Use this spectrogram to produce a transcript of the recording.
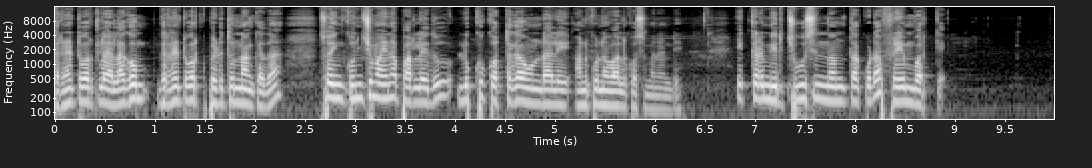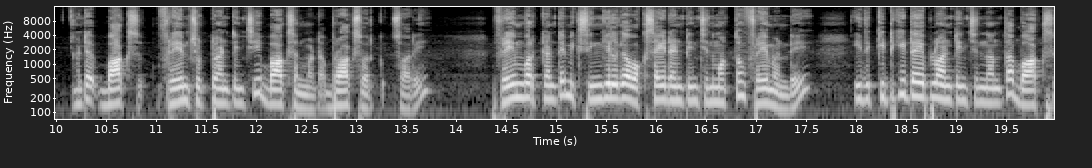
గ్రనైట్ వర్క్లో ఎలాగో గ్రనైట్ వర్క్ పెడుతున్నాం కదా సో ఇంకొంచెం అయినా పర్లేదు లుక్ కొత్తగా ఉండాలి అనుకునే వాళ్ళ కోసమేనండి. ఇక్కడ మీరు చూసిందంతా కూడా ఫ్రేమ్ వర్కే అంటే బాక్స్ ఫ్రేమ్ చుట్టూ అంటించి బాక్స్ అనమాట brass work sorry frame work అంటే మీకు సింగిల్గా ఒక సైడ్ అంటించింది మొత్తం ఫ్రేమ్ అండి. ఇది కిటికీ టైప్లో అంటించిందంతా బాక్స్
